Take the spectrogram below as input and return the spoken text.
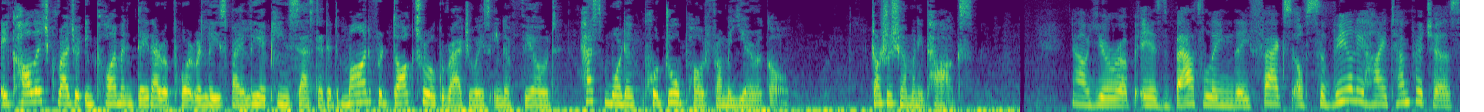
A college graduate employment data report released by Liepin says that the demand for doctoral graduates in the field has more than quadrupled from a year ago. Zhang Shixuan Talks. Now, Europe is battling the effects of severely high temperatures.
